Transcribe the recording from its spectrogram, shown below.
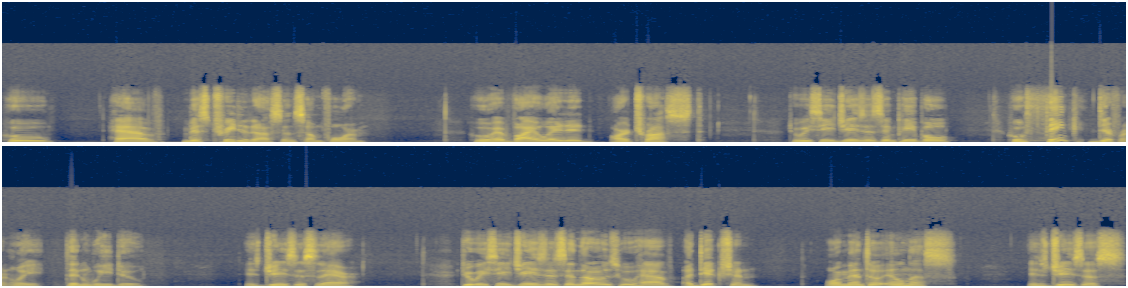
who have mistreated us in some form, who have violated our trust? Do we see Jesus in people who think differently than we do? Is Jesus there? Do we see Jesus in those who have addiction or mental illness? Is Jesus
